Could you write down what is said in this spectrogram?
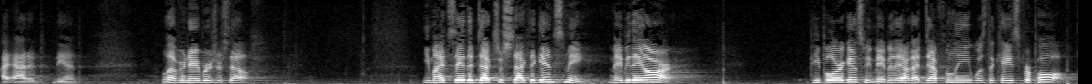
I added the end. Love your neighbor as yourself. You might say the decks are stacked against me. Maybe they are. People are against me. Maybe they are. That definitely was the case for Paul.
